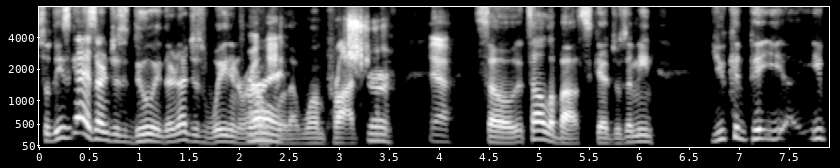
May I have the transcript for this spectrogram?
So these guys aren't just doing; they're not just waiting around Right. for that one project. Sure. Yeah. So it's all about schedules. I mean, you can pick you, you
